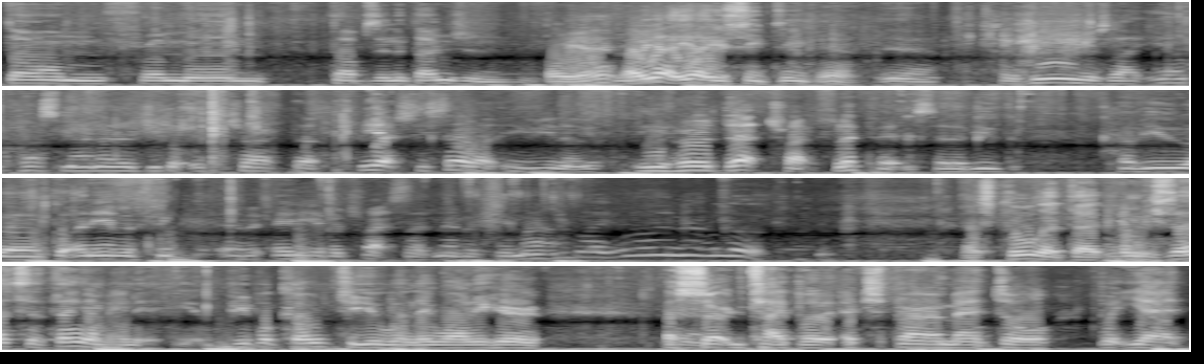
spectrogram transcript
Dom from um, Dubs in the Dungeon. oh yeah. Oh yeah, yeah. You see, yeah. Yeah. So he was like, "Yo, Cross man, how did you got this track?" That he actually said, like, you know, he heard that track, flip it, and said, "Have you, have you uh, got any other thing, any other tracks that never came out?" I was like, "Oh, never look." That's cool that that. I mean, that's the thing. I mean, it- people come to you when they want to hear a certain type of experimental, but yet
